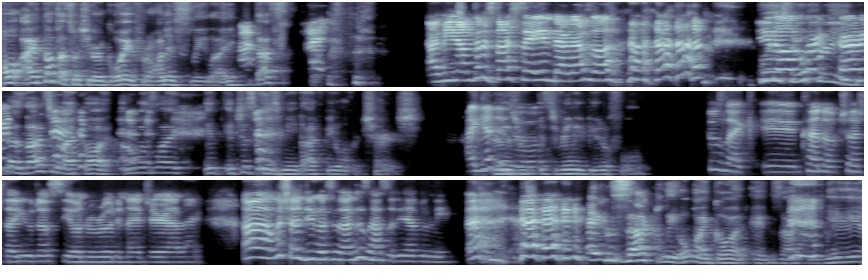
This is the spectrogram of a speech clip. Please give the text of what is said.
Oh, I thought that's what you were going for, honestly. Like that's I, I mean, I'm gonna start saying that as a you Please know, feel free church. because that's what I thought. I was like, it, it just gives me that feel of a church. I get it, it it's really beautiful. It was like a kind of church that you just see on the road in Nigeria. Like, ah, which church do you go to? Like, this house of the heavenly. exactly. Oh my god. Exactly.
